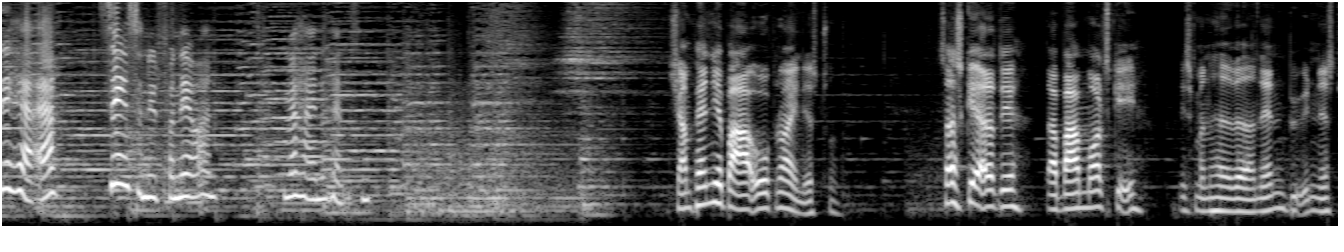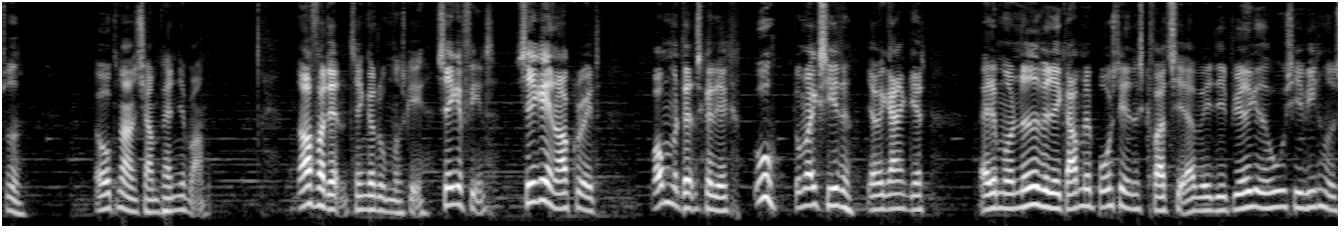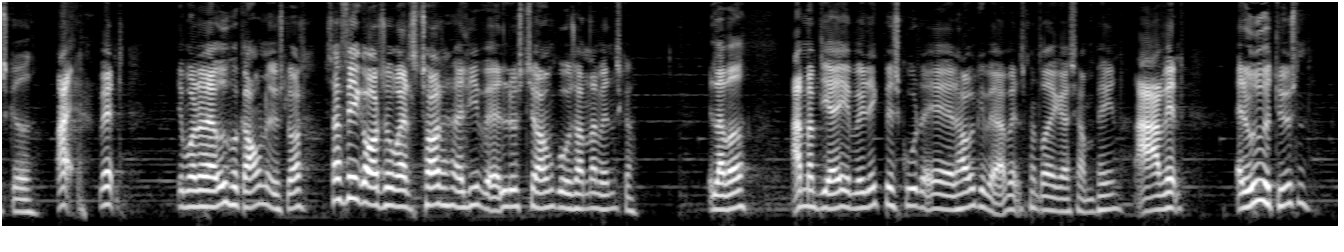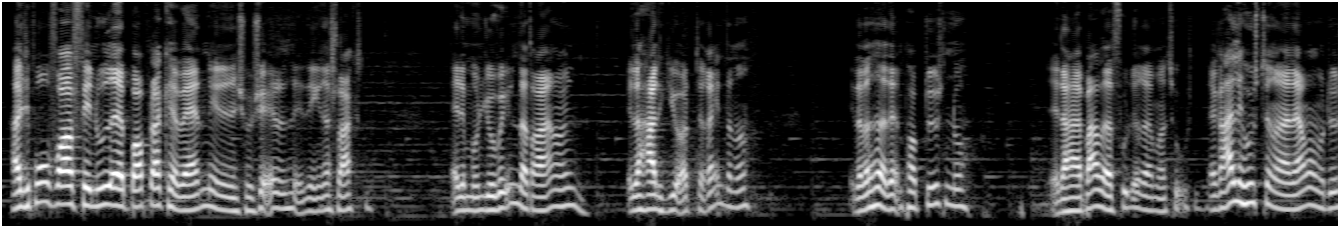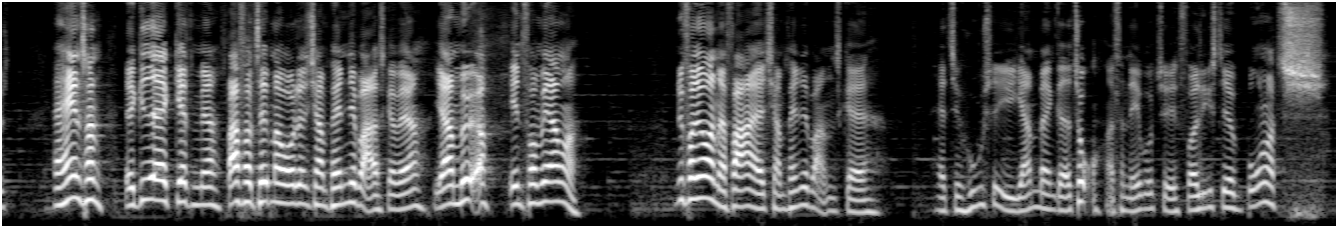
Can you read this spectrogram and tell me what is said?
Det her er Seneste Nyt fra Næveren med Heino Hansen. Champagnebar åbner i Næstved. Så sker der det, der bare måtte ske, hvis man havde været en anden by end Næstved. Der åbner en champagnebar. Nå for den, tænker du måske. Sikke fint. Sikke en upgrade. Hvor må den skal ligge? Uh, du må ikke sige det. Jeg vil gerne gætte. Er det må nede ved det gamle brostenskvarter ved det bjælkede hus i Vinhusgade? Nej, vent. Det må da være ude på Gavnø Slot. Så fik Otto Rets Tot alligevel lyst til at omgås andre mennesker. Eller hvad? Ej, man bliver vel ikke beskudt af et havlgevær, mens man drikker champagne. Ah, vent. Er det ude ved dysen? Har de brug for at finde ud af, at bobler kan være anden end en social end en af slagsen? Er det mon juvelen, der drejer nøglen? Eller har de gjort det rent dernede? Eller hvad hedder den pop dysen nu? Eller har jeg bare været fuld i Remmer 1000? Jeg kan aldrig huske det, når jeg nærmer mig dysen. Herr Hansen, jeg gider ikke gætte mere. Bare fortæl mig, hvor den champagnebar skal være. Jeg er mør. Informer mig. Nu fornævren erfarer, at champagnebaren skal have til huse i Jernbanegade 2, altså nabo til forliste Bonerts.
